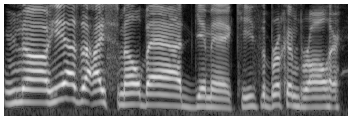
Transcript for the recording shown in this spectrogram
No, he has a I smell bad gimmick. He's the Brooklyn Brawler.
